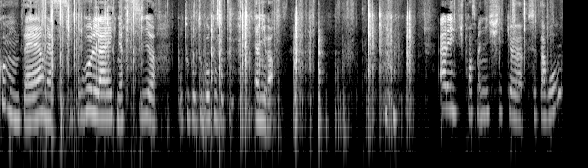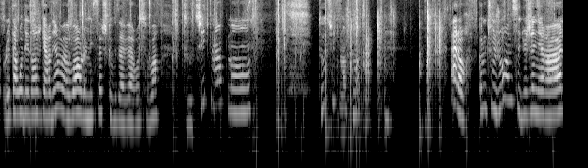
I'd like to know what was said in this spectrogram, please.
commentaires. Merci pour vos likes. Merci euh, pour tout, pour tout, pour tout, pour tout. Et on y va. Allez, je prends ce magnifique euh, ce tarot. Le tarot des anges gardiens va avoir le message que vous avez à recevoir tout de suite maintenant. Tout de suite maintenant. Alors, comme toujours, hein, c'est du général.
